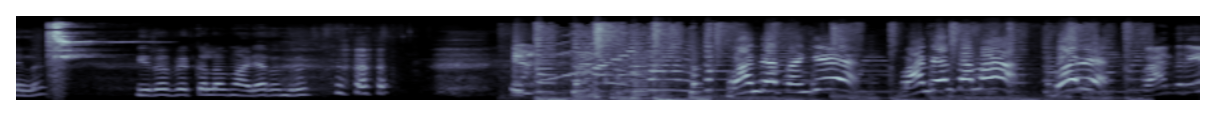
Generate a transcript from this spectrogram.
ಏನ ಇರಬೇಕಲ್ಲ ಮಾಡ್ಯಾರಂದ್ರ. ಬಾಂದೆ ತಂಗಿ ಬಾಂದೆ ಅಂತಮ್ಮ ಬರ್ರಿ. ಬಂದ್ರಿ?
